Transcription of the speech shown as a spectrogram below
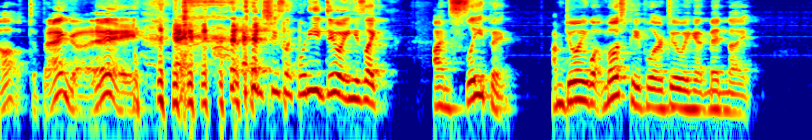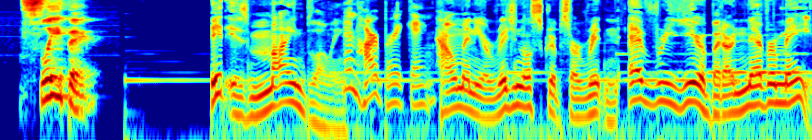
"Oh, Topanga, hey!" and she's like, "What are you doing?" He's like, "I'm sleeping. I'm doing what most people are doing at midnight, sleeping." It is mind blowing And heartbreaking. how many original scripts are written every year but are never made.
